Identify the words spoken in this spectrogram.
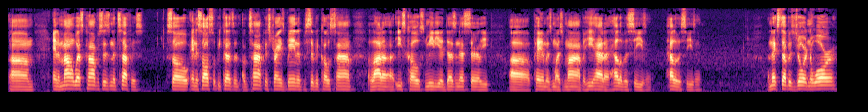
Um, and the Mountain West Conference isn't the toughest. So, and it's also because of, of time constraints being in Pacific Coast time. A lot of uh, East Coast media doesn't necessarily uh, pay him as much mind, but he had a hell of a season. Hell of a season. Uh, next up is Jordan Nwora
